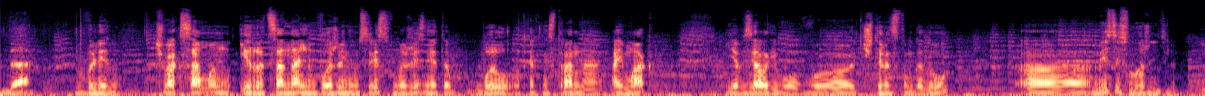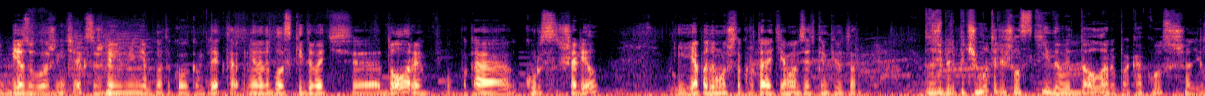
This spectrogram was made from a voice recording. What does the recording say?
Да. Блин, чувак, самым иррациональным вложением средств в моей жизни это был, вот как ни странно, iMac. Я взял его в 2014 году. э, Вместе с увлажнителем. без увлажнителя, к сожалению, у меня не было такого комплекта. Мне надо было скидывать э, доллары, пока курс шалил. И я подумал, что крутая тема взять компьютер. Подожди, почему ты решил скидывать доллары, пока курс шалил?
